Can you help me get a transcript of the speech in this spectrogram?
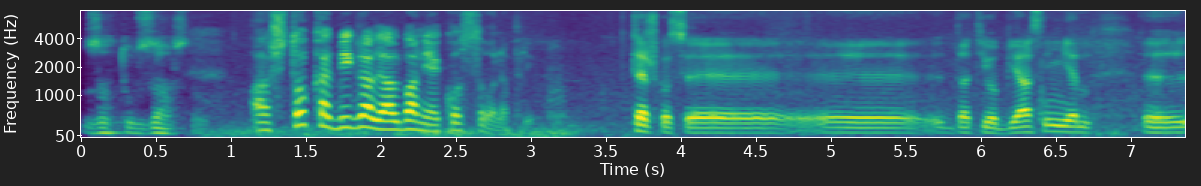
za tu zastavu. A što kad bi igrali Albanija i Kosovo, na primjer? teško se e, da ti objasnim, jer e,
